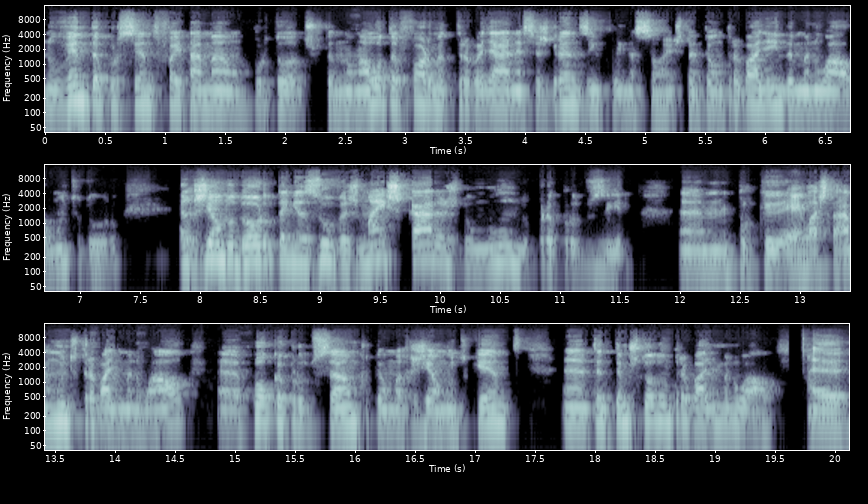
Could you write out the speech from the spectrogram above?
90% feita à mão por todos, portanto não há outra forma de trabalhar nessas grandes inclinações, portanto é um trabalho ainda manual muito duro. A região do Douro tem as uvas mais caras do mundo para produzir, porque é, lá está, muito trabalho manual, ah, pouca produção, porque é uma região muito quente, ah, portanto temos todo um trabalho manual. Ah,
